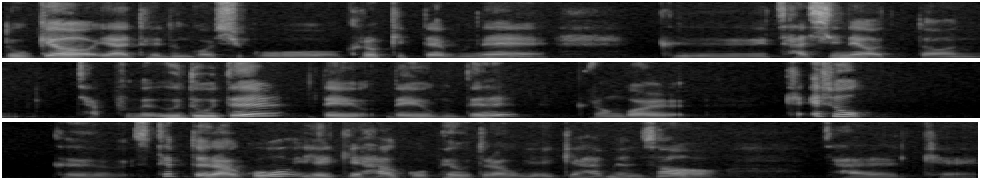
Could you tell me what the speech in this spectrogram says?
녹여야 되는 것이고 그렇기 때문에 그 자신의 어떤 작품의 의도들, 내용들 그런 걸 계속 그 스탭들하고 얘기하고 배우들하고 얘기하면서 잘 이렇게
